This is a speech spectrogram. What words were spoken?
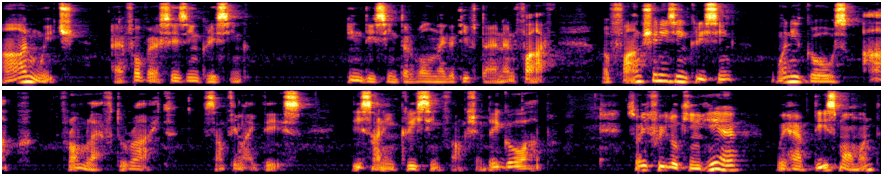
on which f of x is increasing in this interval negative 10 and 5. A function is increasing when it goes up from left to right, something like this. These are increasing function, they go up. So if we look in here, we have this moment,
